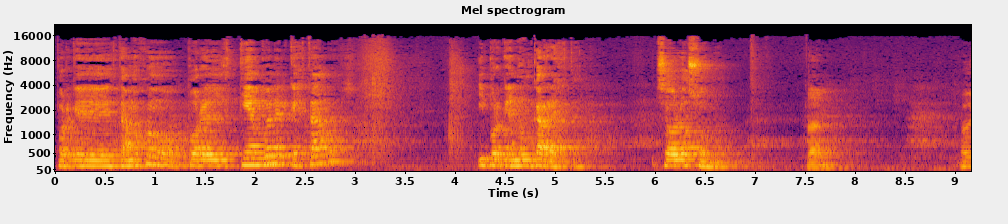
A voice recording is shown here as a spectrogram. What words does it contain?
Porque estamos como por el tiempo en el que estamos y porque nunca resta. Solo suma. Claro. Ok.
